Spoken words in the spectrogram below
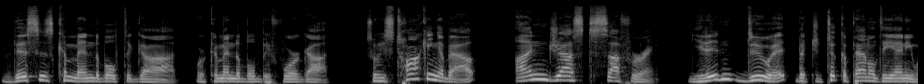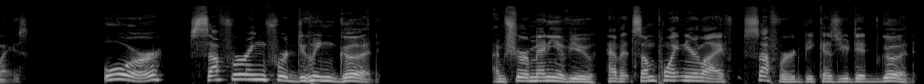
this is commendable to God or commendable before God. So he's talking about unjust suffering. You didn't do it, but you took a penalty anyways. Or suffering for doing good. I'm sure many of you have at some point in your life suffered because you did good.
